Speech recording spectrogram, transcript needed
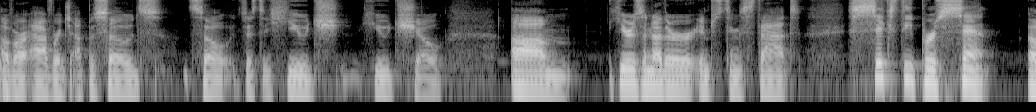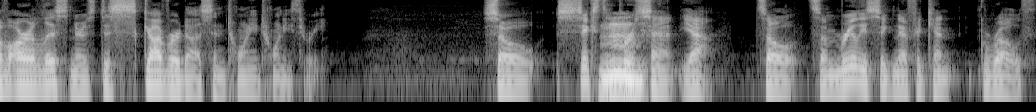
of our average episodes. So just a huge huge show. Um, here's another interesting stat: sixty percent of our listeners discovered us in 2023. So 60%, yeah. So some really significant growth.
